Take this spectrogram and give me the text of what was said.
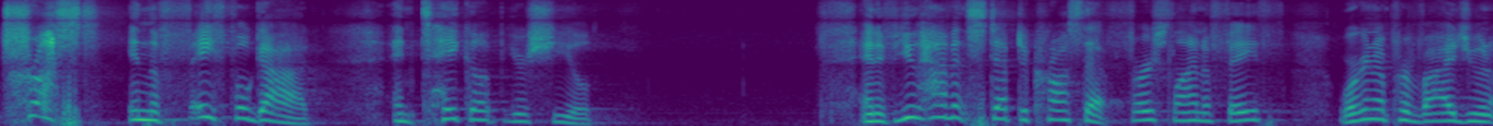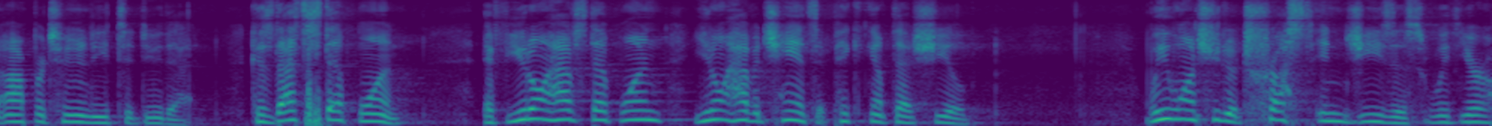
trust in the faithful God and take up your shield. And if you haven't stepped across that first line of faith, we're going to provide you an opportunity to do that because that's step one. If you don't have step one, you don't have a chance at picking up that shield. We want you to trust in Jesus with your,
